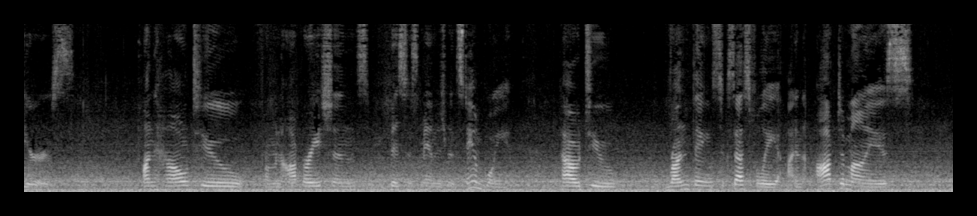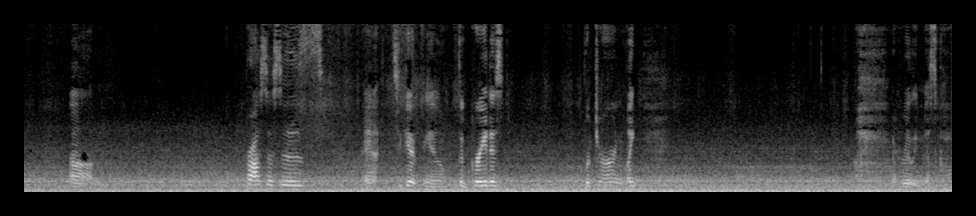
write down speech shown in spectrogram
years on how to, from an operations business management standpoint, how to run things successfully and optimize um, processes and to get you know the greatest return. Like I really miss coffee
